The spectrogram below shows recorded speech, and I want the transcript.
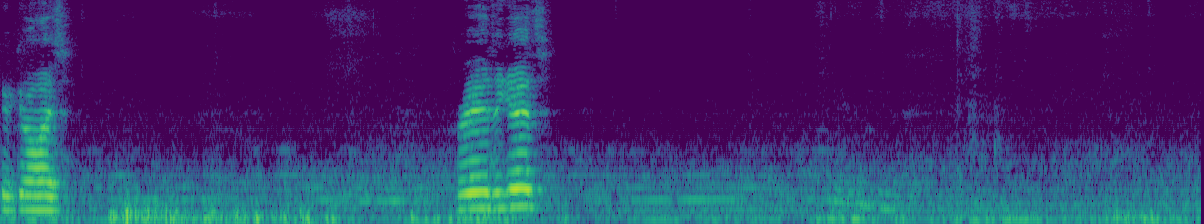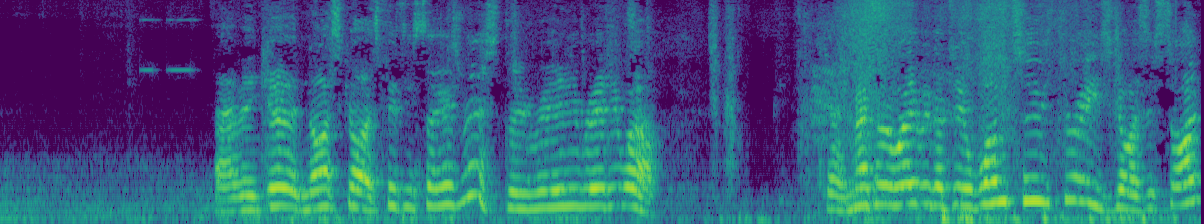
Good guys. Really good. Very good. Nice guys. 15 seconds rest. Doing really, really well. Okay, make our way. We're going to do one, two, threes, guys, this time.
